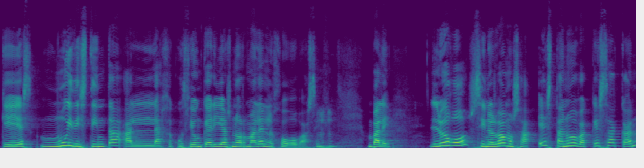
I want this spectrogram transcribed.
que es muy distinta a la ejecución que harías normal en el juego base. Vale, luego si nos vamos a esta nueva que sacan,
